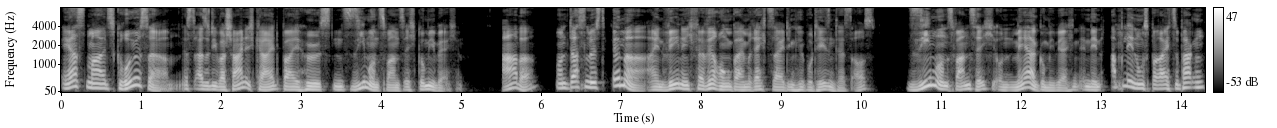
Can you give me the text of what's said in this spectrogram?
Erstmals größer ist also die Wahrscheinlichkeit bei höchstens 27 Gummibärchen. Aber und das löst immer ein wenig Verwirrung beim rechtsseitigen Hypothesentest aus. 27 und mehr Gummibärchen in den Ablehnungsbereich zu packen,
